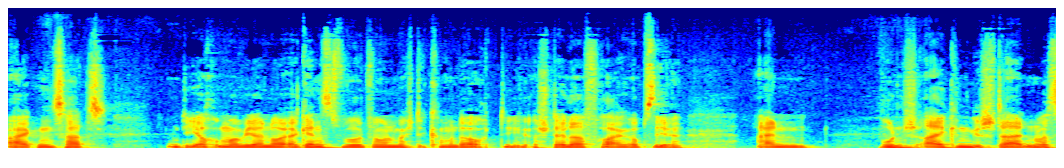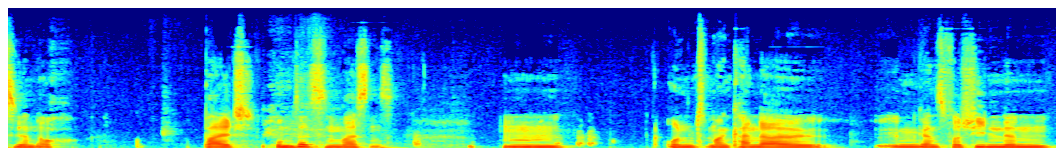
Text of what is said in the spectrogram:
Icons hat, die auch immer wieder neu ergänzt wird. Wenn man möchte, kann man da auch die Ersteller fragen, ob sie ein Wunsch-Icon gestalten, was sie dann auch bald umsetzen meistens. Mm. Und man kann da in ganz verschiedenen,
